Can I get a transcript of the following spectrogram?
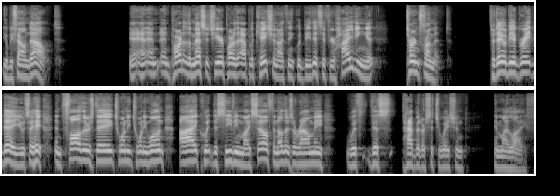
you'll be found out. And, and, and part of the message here, part of the application, I think, would be this if you're hiding it, turn from it. Today would be a great day. You would say, hey, in Father's Day 2021, I quit deceiving myself and others around me with this habit or situation in my life.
